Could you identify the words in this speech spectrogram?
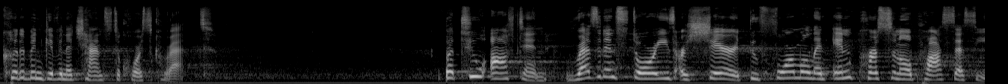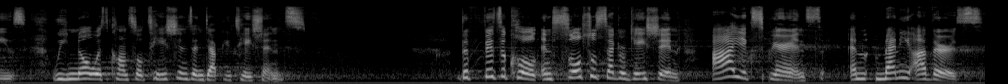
could have been given a chance to course correct. But too often, resident stories are shared through formal and impersonal processes we know as consultations and deputations. The physical and social segregation I experienced and many others,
